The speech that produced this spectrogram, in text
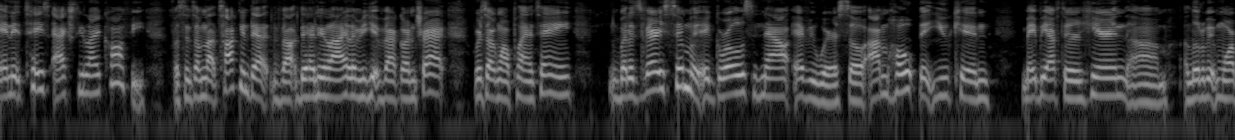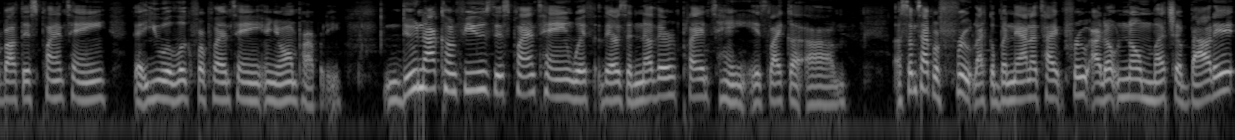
and it tastes actually like coffee. But since I'm not talking that about dandelion, let me get back on track. We're talking about plantain, but it's very similar. It grows now everywhere. So I'm hope that you can maybe after hearing um, a little bit more about this plantain, that you will look for plantain in your own property. Do not confuse this plantain with there's another plantain. It's like a um, Uh, some type of fruit, like a banana type fruit. I don't know much about it.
